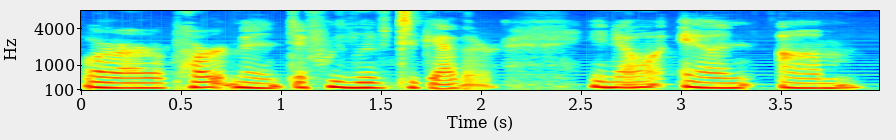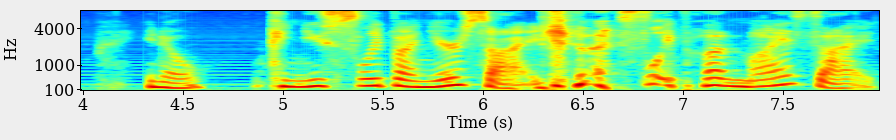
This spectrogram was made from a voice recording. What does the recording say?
or our apartment if we live together, you know, and um, you know, can you sleep on your side? Can I sleep on my side?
